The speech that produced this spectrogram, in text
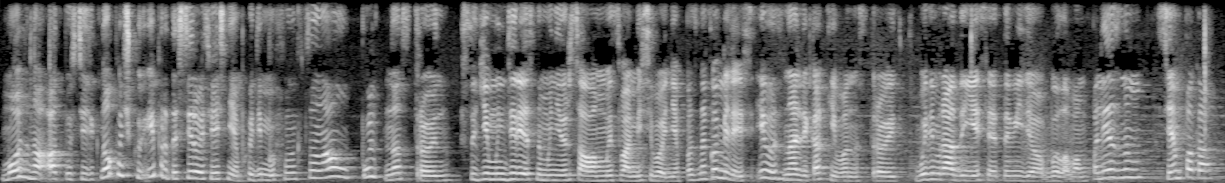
можно отпустить кнопочку и протестировать весь необходимый функционал, пульт настроен. С таким интересным универсалом мы с вами сегодня познакомились и узнали, как его настроить. Будем рады, если это видео было вам полезным. Всем пока!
